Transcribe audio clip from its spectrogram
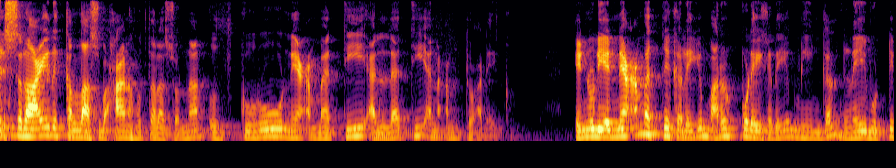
இஸ்ராயிலுக்கு அல்லா சுபஹானஹு சொன்னான் உத்குரு நிஅமதி அல்லதி அன்அம்து அலைக்கும். என்னுடைய நியமத்துகளையும் அருக்குடைகளையும் நீங்கள் நினைவூட்டி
